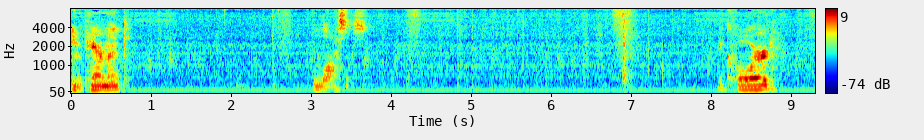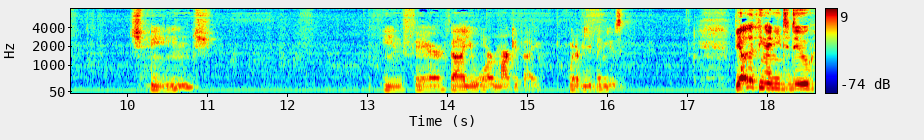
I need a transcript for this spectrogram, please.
impairment losses. Record change in fair value or market value, whatever you've been using. The other thing I need to do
